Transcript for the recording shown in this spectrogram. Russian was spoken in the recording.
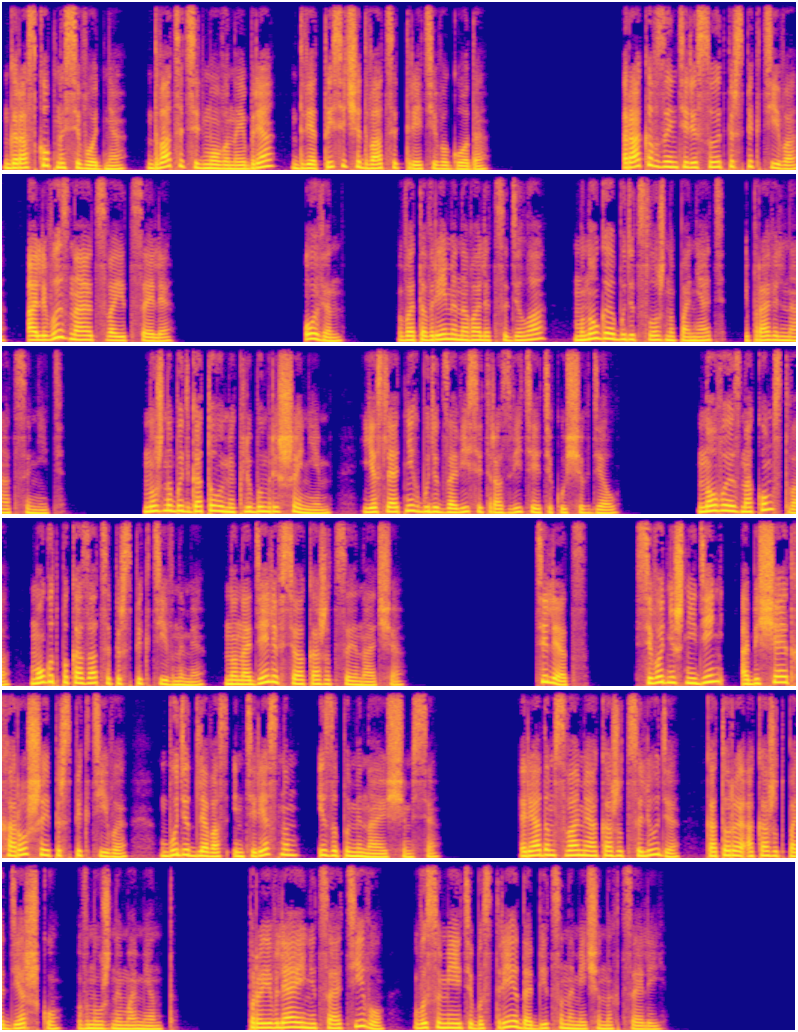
Гороскоп на сегодня, 27 ноября 2023 года. Раков заинтересует перспектива, а львы знают свои цели. Овен. В это время навалятся дела, многое будет сложно понять и правильно оценить. Нужно быть готовыми к любым решениям, если от них будет зависеть развитие текущих дел. Новые знакомства могут показаться перспективными, но на деле все окажется иначе. Телец. Сегодняшний день обещает хорошие перспективы, будет для вас интересным и запоминающимся. Рядом с вами окажутся люди, которые окажут поддержку в нужный момент. Проявляя инициативу, вы сумеете быстрее добиться намеченных целей.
